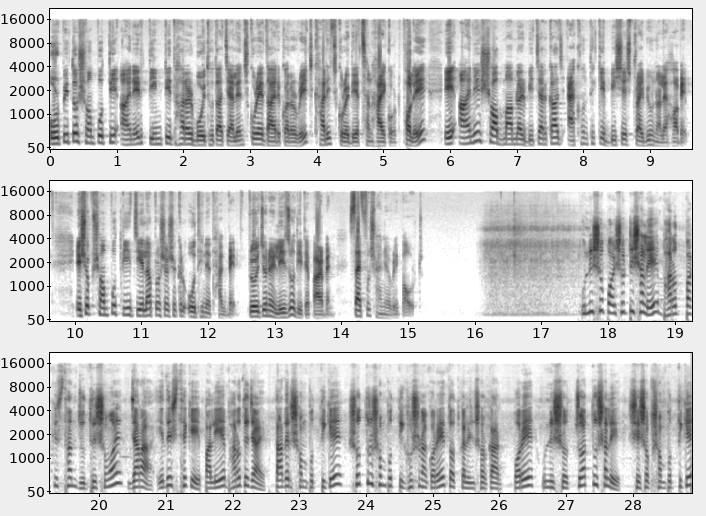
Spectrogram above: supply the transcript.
অর্পিত সম্পত্তি আইনের তিনটি ধারার বৈধতা চ্যালেঞ্জ করে দায়ের করা রিট খারিজ করে দিয়েছেন হাইকোর্ট। ফলে এ আইনের সব মামলার বিচার কাজ এখন থেকে বিশেষ ট্রাইব্যুনালে হবে। এসব সম্পত্তি জেলা প্রশাসকের অধীনে থাকবে। প্রয়োজনে লিজও দিতে পারবেন। সাইফুল শাহিনের রিপোর্ট। উনিশশো পঁয়ষট্টি সালে ভারত পাকিস্তান যুদ্ধের সময় যারা এদেশ থেকে পালিয়ে ভারতে যায়, তাদের সম্পত্তিকে শত্রু সম্পত্তি ঘোষণা করে তৎকালীন সরকার। পরে উনিশশো চুয়াত্তর সালে সেসব সম্পত্তিকে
